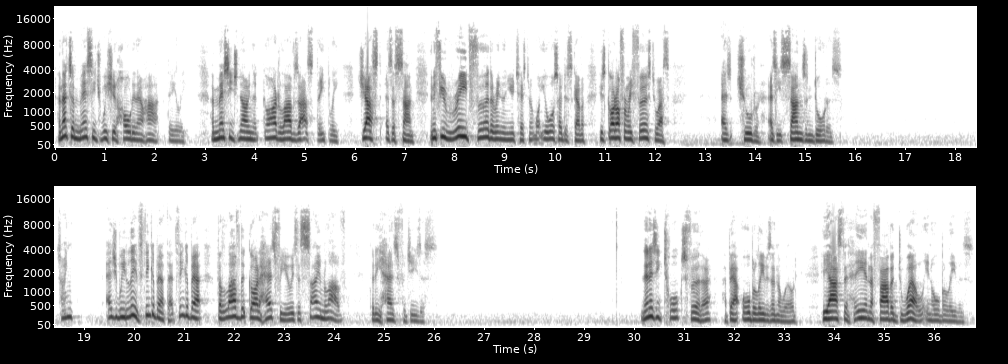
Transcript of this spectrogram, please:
And that's a message we should hold in our heart daily. A message knowing that God loves us deeply, just as a son. And if you read further in the New Testament, what you also discover is God often refers to us as children, as his sons and daughters. So in, as we live, think about that. Think about the love that God has for you is the same love that he has for Jesus. And then as he talks further about all believers in the world, he asks that he and the Father dwell in all believers.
